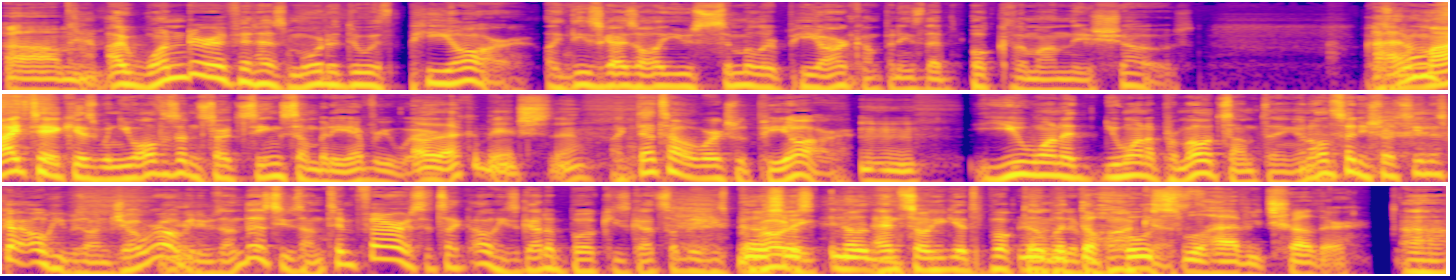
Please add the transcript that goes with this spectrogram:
Um, I wonder if it has more to do with PR. Like these guys all use similar PR companies that book them on these shows. I Because don't my th- take is when you all of a sudden start seeing somebody everywhere, oh, that could be interesting. like that's how it works with PR. hmm You want to you want to promote something, and all of a sudden you start seeing this guy. Oh, he was on Joe Rogan. He was on this. He was on Tim Ferriss. It's like, oh, he's got a book. He's got something he's No, so promoting, it's- no, and so he gets booked. No, on but the different hosts podcasts. will have each other, uh-huh.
